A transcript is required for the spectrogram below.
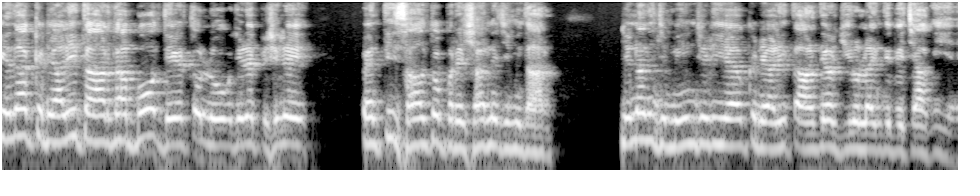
ਇਹਦਾ ਕਨਿਆਲੀ ਤਾਰ ਦਾ ਬਹੁਤ ਦੇਰ ਤੋਂ ਲੋਕ ਜਿਹੜੇ ਪਿਛਲੇ 35 ਸਾਲ ਤੋਂ ਪਰੇਸ਼ਾਨ ਨੇ ਜ਼ਿਮੀਂਦਾਰ, ਜਿਨ੍ਹਾਂ ਦੀ ਜ਼ਮੀਨ ਜਿਹੜੀ ਹੈ ਉਹ ਕਨਿਆਲੀ ਤਾਰ ਦੇ ਔਰ ਜ਼ੀਰੋ ਲਾਈਨ ਦੇ ਵਿੱਚ ਆ ਗਈ ਹੈ।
